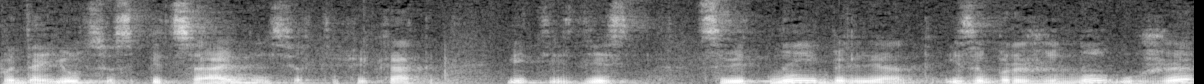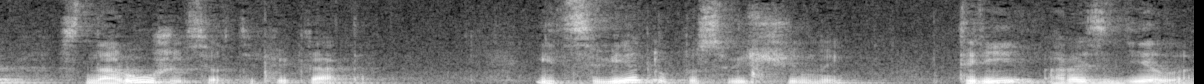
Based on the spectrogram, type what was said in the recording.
выдаются специальные сертификаты. Видите, здесь цветные бриллианты изображены уже снаружи сертификата. И цвету посвящены три раздела.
